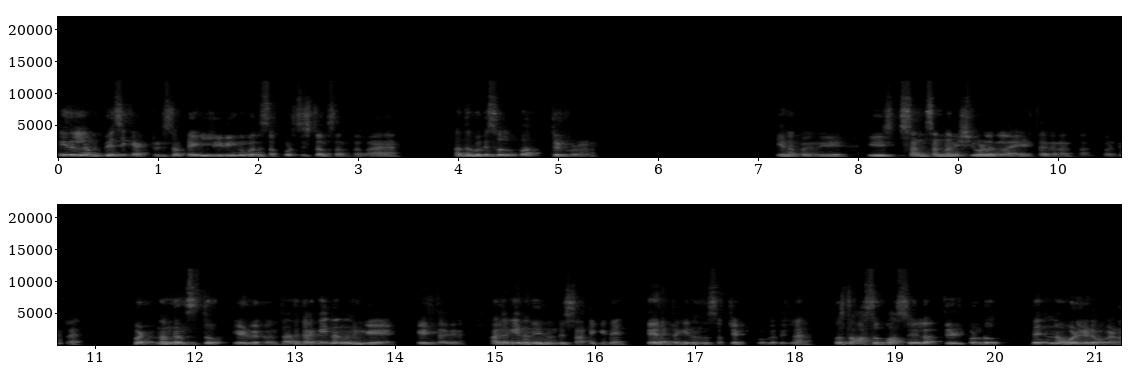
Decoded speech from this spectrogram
ಇದ್ರಲ್ಲಿ ನಮ್ಗೆ basic activities of daily living ಮತ್ತೆ ಸಪೋರ್ಟ್ ಸಿಸ್ಟಮ್ಸ್ ಅಂತಲ್ಲ ಅದ್ರ ಬಗ್ಗೆ ಸ್ವಲ್ಪ ತಿಳ್ಕೊಳ್ಳೋಣ. ಏನಪ್ಪ ಈ ಸಣ್ಣ ಸಣ್ಣ ವಿಷಯಗಳನ್ನೆಲ್ಲ ಹೇಳ್ತಾ ಇದ್ದಾನೆ ಅಂತ ಅನ್ಕೊಂಡಿದ್ರೆ ಬಟ್ ನನ್ಗನ್ಸ್ತು ಹೇಳ್ಬೇಕು ಅಂತ, ಅದಕ್ಕಾಗಿ ನಾನು ನಿಮ್ಗೆ ಹೇಳ್ತಾ ಇದ್ದೇನೆ. ಹಾಗಾಗಿ ನಾನು ಏನಂದ್ರೆ ಸ್ಟಾರ್ಟಿಂಗ್ ಡೈರೆಕ್ಟ್ ಆಗಿ ನಾನು ಸಬ್ಜೆಕ್ಟ್ ಹೋಗೋದಿಲ್ಲ. ಫಸ್ಟ್ ಆಸು ಪಾಸು ಎಲ್ಲ ತಿಳ್ಕೊಂಡು ದೆನ್ ನಾವು ಒಳಗಡೆ ಹೋಗೋಣ.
